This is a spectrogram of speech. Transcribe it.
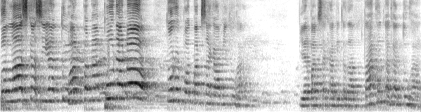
belas kasihan Tuhan, pengampunanmu turun buat bangsa kami Tuhan. Biar bangsa kami tetap takut akan Tuhan,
